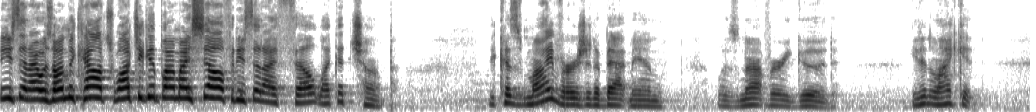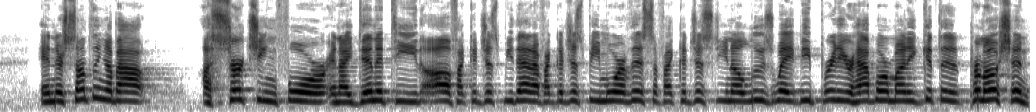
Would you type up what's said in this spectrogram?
And he said, I was on the couch watching it by myself. And he said, I felt like a chump because my version of Batman was not very good. He didn't like it. And there's something about a searching for an identity. Oh, if I could just be that, if I could just be more of this, if I could just, you know, lose weight, be prettier, have more money, get the promotion.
